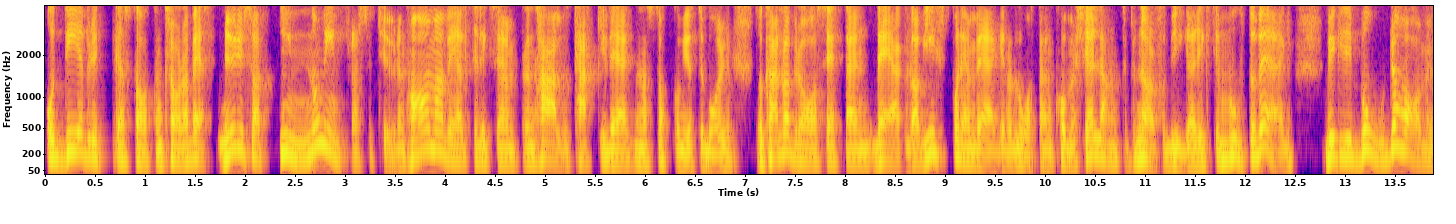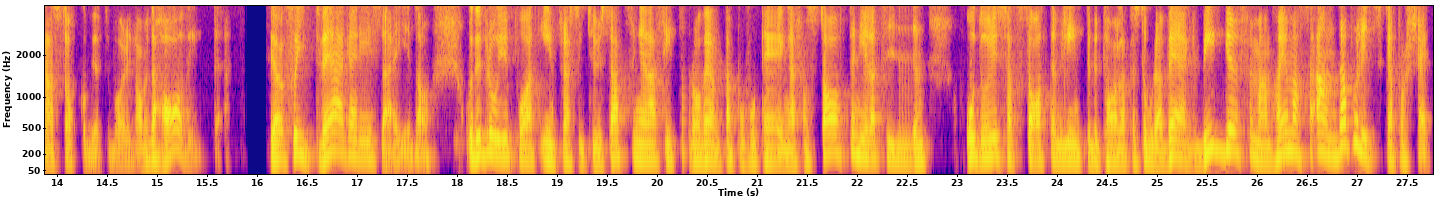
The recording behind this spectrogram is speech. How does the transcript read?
Och det brukar staten klara bäst. Nu är det så att inom infrastrukturen, har man väl till exempel en halvkackig väg mellan Stockholm och Göteborg, då kan det vara bra att sätta en vägavgift på den vägen och låta en kommersiell entreprenör få bygga en riktig motorväg, vilket vi borde ha mellan Stockholm och Göteborg idag, men det har vi inte. Vi har skitvägar i Sverige idag och det beror ju på att infrastruktursatsningarna sitter och väntar på att få pengar från staten hela tiden. Och då är det så att staten vill inte betala för stora vägbyggen för man har ju massa andra politiska projekt,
